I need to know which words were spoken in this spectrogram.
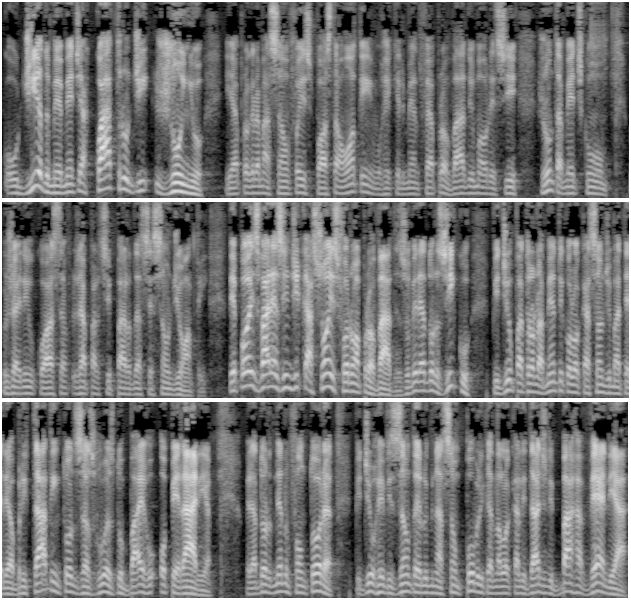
o dia do meio ambiente é 4 de junho, e a programação foi exposta ontem, o requerimento foi aprovado e o Maurici, juntamente com o Jairinho Costa, já participaram da sessão de ontem. Depois, várias indicações foram aprovadas. O vereador Zico pediu patrulhamento e colocação de material britado em todas as ruas do bairro Operária. Vereador Neno Fontoura pediu revisão da iluminação pública na localidade de Barra Velha.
